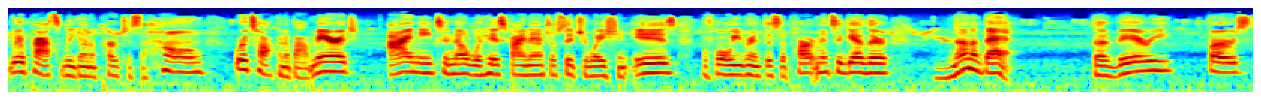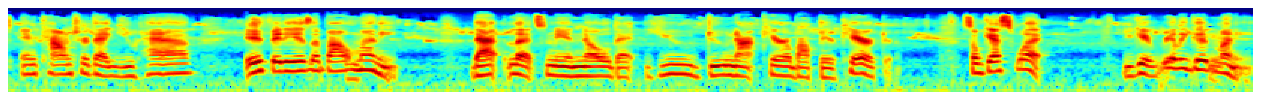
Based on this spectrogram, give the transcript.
we're possibly going to purchase a home, we're talking about marriage. I need to know what his financial situation is before we rent this apartment together. None of that. The very first encounter that you have, if it is about money, that lets men know that you do not care about their character. So, guess what? You get really good money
